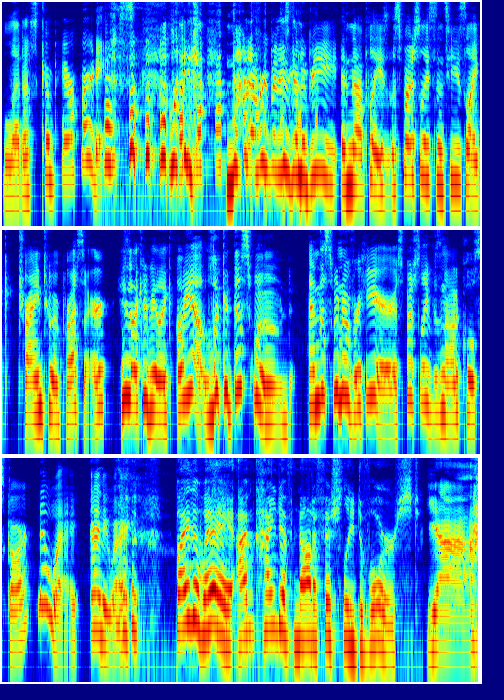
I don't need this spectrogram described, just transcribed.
Let us compare heartaches." like, not everybody's going to be in that place, especially since he's like trying to impress her. He's not going to be like, "Oh yeah, look at this wound and this one over here," especially if it's not a cool scar. No way. Anyway, By the way, I'm kind of not officially divorced. yeah.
